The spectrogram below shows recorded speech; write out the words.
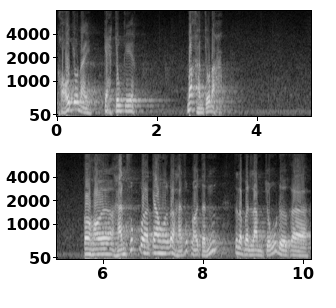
khổ chỗ này kẹt chỗ kia bất hạnh chỗ nào. Còn hồi hạnh phúc ờ, cao hơn đó là hạnh phúc nội tỉnh tức là mình làm chủ được ờ,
